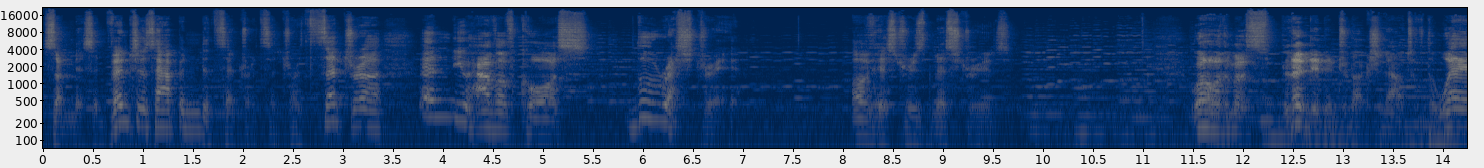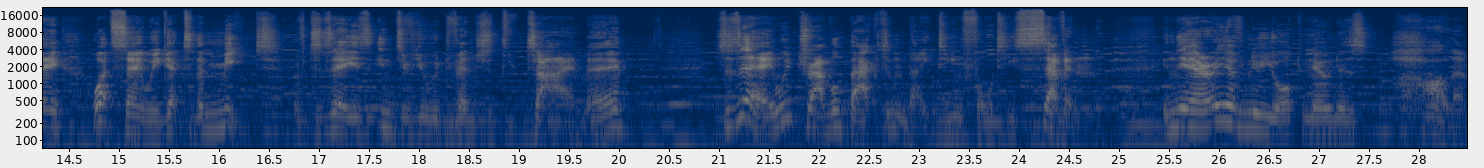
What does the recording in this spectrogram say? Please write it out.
Some misadventures happened, etc., etc., etc. And you have, of course, the Restory of history's mysteries. Well, with the most splendid introduction out of the way, what say we get to the meat of today's interview adventure through time, eh? Today we travel back to 1947 in the area of New York known as Harlem.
